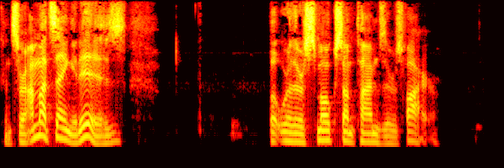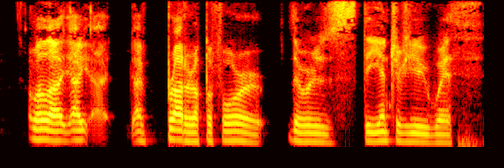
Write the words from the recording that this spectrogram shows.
concern. I'm not saying it is, but where there's smoke, sometimes there's fire. Well, I I I've brought it up before. There was the interview with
